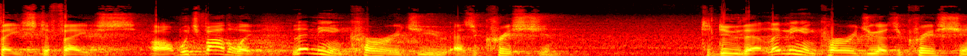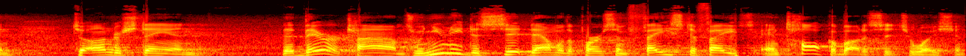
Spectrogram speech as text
face to face. Which, by the way, let me encourage you as a Christian to do that. Let me encourage you as a Christian to understand that there are times when you need to sit down with a person face to face and talk about a situation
